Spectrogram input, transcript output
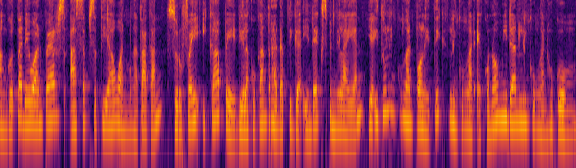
Anggota Dewan Pers Asep Setiawan mengatakan survei IKP dilakukan terhadap tiga indeks penilaian yaitu lingkungan politik, lingkungan ekonomi, dan lingkungan hukum.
